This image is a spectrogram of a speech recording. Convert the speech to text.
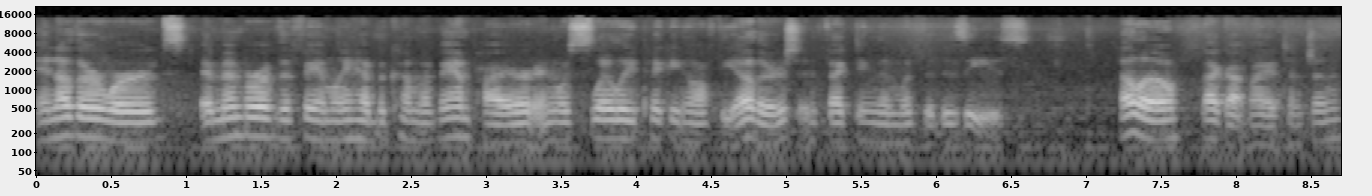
In other words, a member of the family had become a vampire and was slowly picking off the others, infecting them with the disease. Hello, that got my attention.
